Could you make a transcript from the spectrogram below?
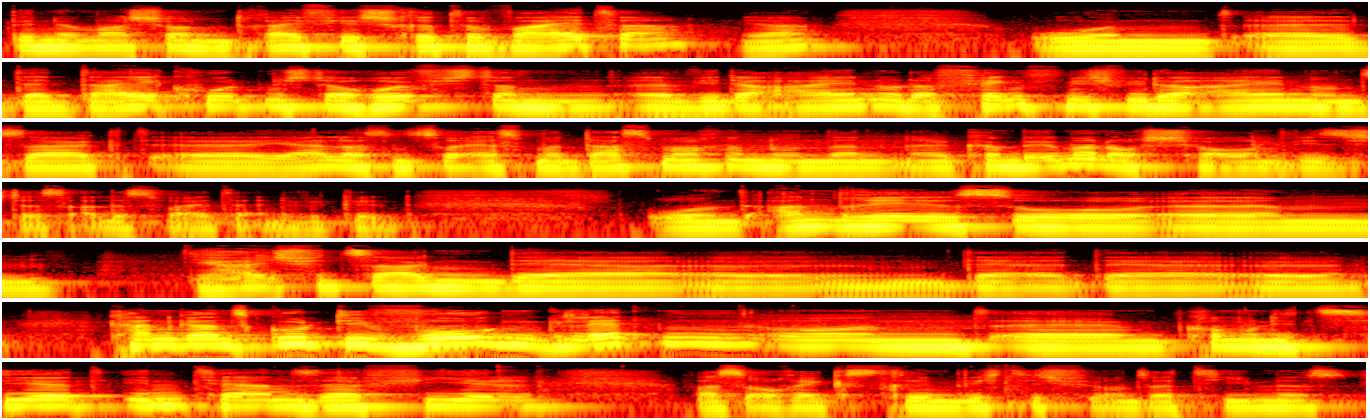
bin immer schon drei, vier Schritte weiter, ja. Und äh, der Dike holt mich da häufig dann äh, wieder ein oder fängt mich wieder ein und sagt, äh, ja, lass uns doch erstmal das machen und dann äh, können wir immer noch schauen, wie sich das alles weiterentwickelt. Und André ist so, ähm, ja, ich würde sagen, der, äh, der, der äh, kann ganz gut die Wogen glätten und ähm, kommuniziert intern sehr viel, was auch extrem wichtig für unser Team ist.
